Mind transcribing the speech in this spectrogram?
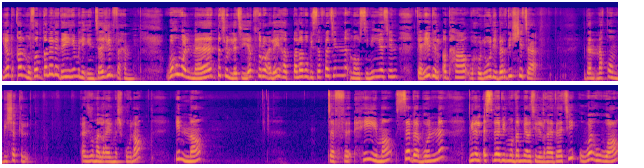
يبقى المفضل لديهم لإنتاج الفحم وهو المادة التي يكثر عليها الطلب بصفة موسمية كعيد الأضحى وحلول برد الشتاء. إذا نقوم بشكل الجمل غير مشكولة. إن تفحيم سبب من الأسباب المدمرة للغابات وهو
